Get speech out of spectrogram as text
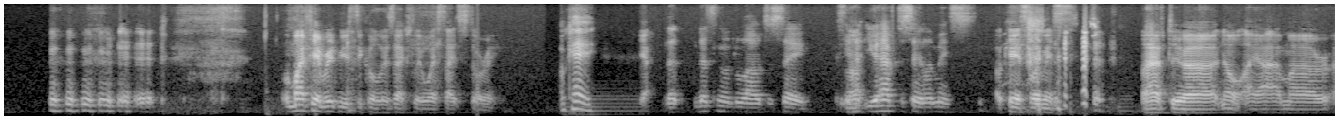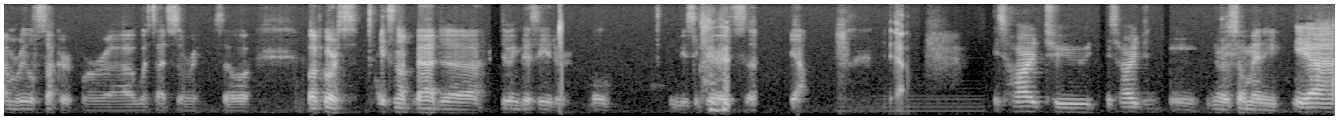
well, my favorite musical is actually West Side Story. Okay, Yeah. That that's not allowed to say. It's You, not? you have to say Les Mis. Okay, so let me. I have to. Uh, no, I, I'm a I'm a real sucker for uh, West Side Story. So, but of course, it's not bad uh, doing this either. Well, the music here is. Uh, yeah, yeah. It's hard to. It's hard to. there are so many. Yeah,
